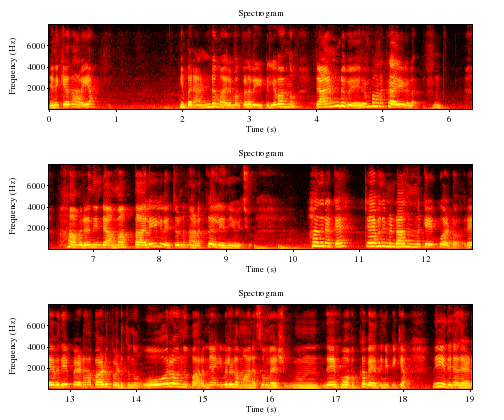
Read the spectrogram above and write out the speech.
എനിക്കതറിയാം. ഇപ്പം രണ്ട് മരുമക്കൾ വീട്ടിൽ വന്നു. രണ്ടുപേരും പണക്കാരികൾ അവർ നിന്റെ അമ്മ തലയിൽ വെച്ചുകൊണ്ട് നടക്കുകയല്ലേ എന്ന് ചോദിച്ചു. അതിനൊക്കെ രേവതി മിണ്ടാതെ നിന്ന് കേൾക്കുക കേട്ടോ രേവതിയെ പെടാപ്പാട് പെടുത്തുന്നു ഓരോന്ന് പറഞ്ഞ ഇവളുടെ മനസ്സും വിഷ ദേഹവും ഒക്കെ വേദനിപ്പിക്കാം. നീ ഇതിനെ ഇട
